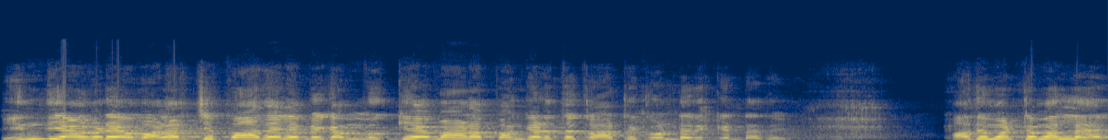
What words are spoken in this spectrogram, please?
இந்தியாவுடைய வளர்ச்சி பாதையில் மிக முக்கியமான பங்கெடுத்து காட்டிக் கொண்டிருக்கின்றது. அது மட்டுமல்ல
